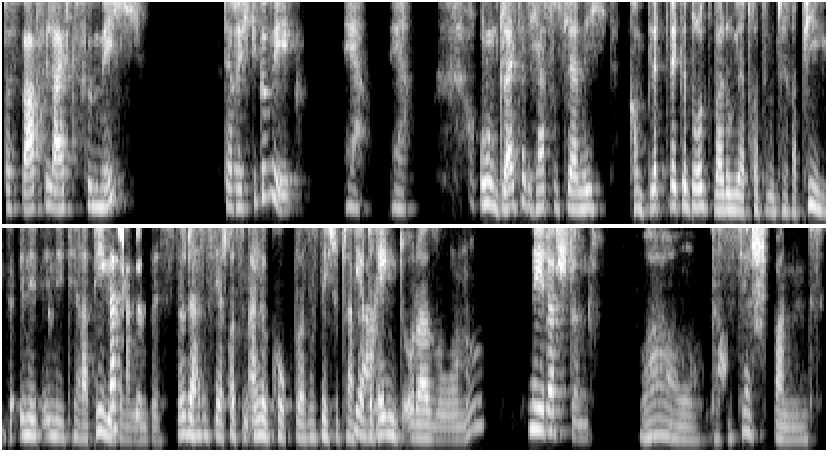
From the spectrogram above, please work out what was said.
das war vielleicht für mich der richtige Weg. Ja, ja. Und gleichzeitig hast du es ja nicht komplett weggedrückt, weil du ja trotzdem in, Therapie, in, die, in die Therapie das gegangen stimmt. bist. Ne? Du hast es ja trotzdem angeguckt, du hast es nicht total ja. verdrängt oder so. Ne? Nee, das stimmt. Wow, das ist ja spannend.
